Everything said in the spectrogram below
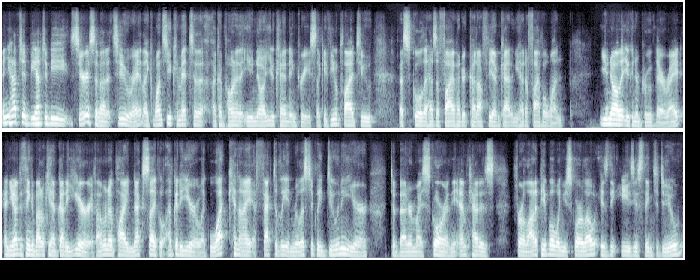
And you have to you have to be serious about it too, right? Like once you commit to a component that you know you can increase. Like if you apply to a school that has a 500 cut off the MCAT and you had a 501, you know that you can improve there, right? And you have to think about, okay, I've got a year. If I'm going to apply next cycle, I've got a year. Like, what can I effectively and realistically do in a year to better my score? And the MCAT is, for a lot of people, when you score low, is the easiest thing to do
